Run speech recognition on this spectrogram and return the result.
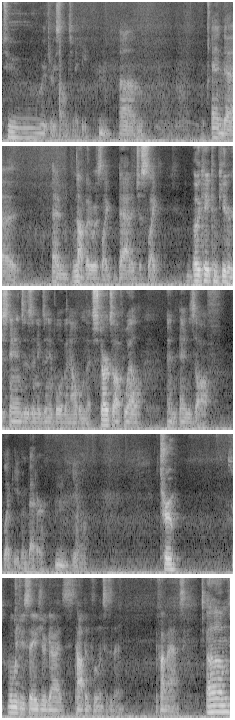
two or three songs, maybe. Hmm. Um, and uh, and not that it was like bad. It just like OK Computer stands as an example of an album that starts off well and ends off like even better. Mm. You know. True. So what would you say is your guys' top influences then, if I may ask? Um,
